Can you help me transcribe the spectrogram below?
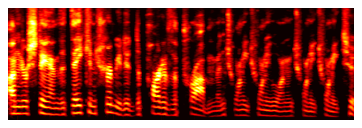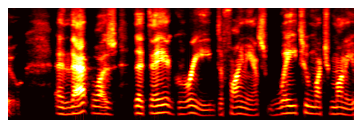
understand that they contributed to part of the problem in 2021 and 2022 and that was that they agreed to finance way too much money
